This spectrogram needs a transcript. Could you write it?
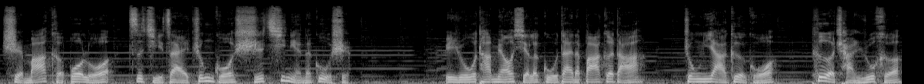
是马可波罗自己在中国十七年的故事。比如，他描写了古代的巴格达、中亚各国特产如何，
